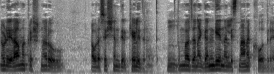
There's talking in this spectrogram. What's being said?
ನೋಡಿ ರಾಮಕೃಷ್ಣರು ಅವರ ಶಿಷ್ಯಂದಿರು ಕೇಳಿದ್ರಂತೆ. ತುಂಬಾ ಜನ ಗಂಗೆನಲ್ಲಿ ಸ್ನಾನಕ್ಕೆ ಹೋದ್ರೆ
